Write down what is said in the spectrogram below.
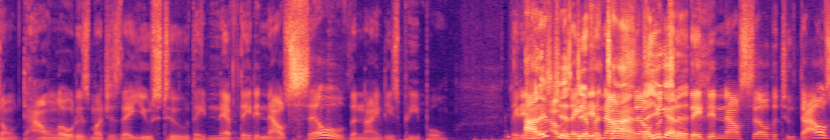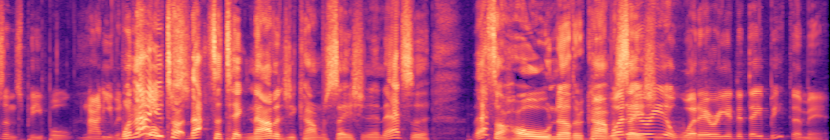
don't download as much as they used to. They never they didn't outsell the '90s people. They didn't Ah, this just different times. Now you the gotta- they didn't outsell the 2000s people. Not even. well, now you talk. That's a technology conversation, and that's a that's a whole nother But what conversation. area? What area did they beat them in?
